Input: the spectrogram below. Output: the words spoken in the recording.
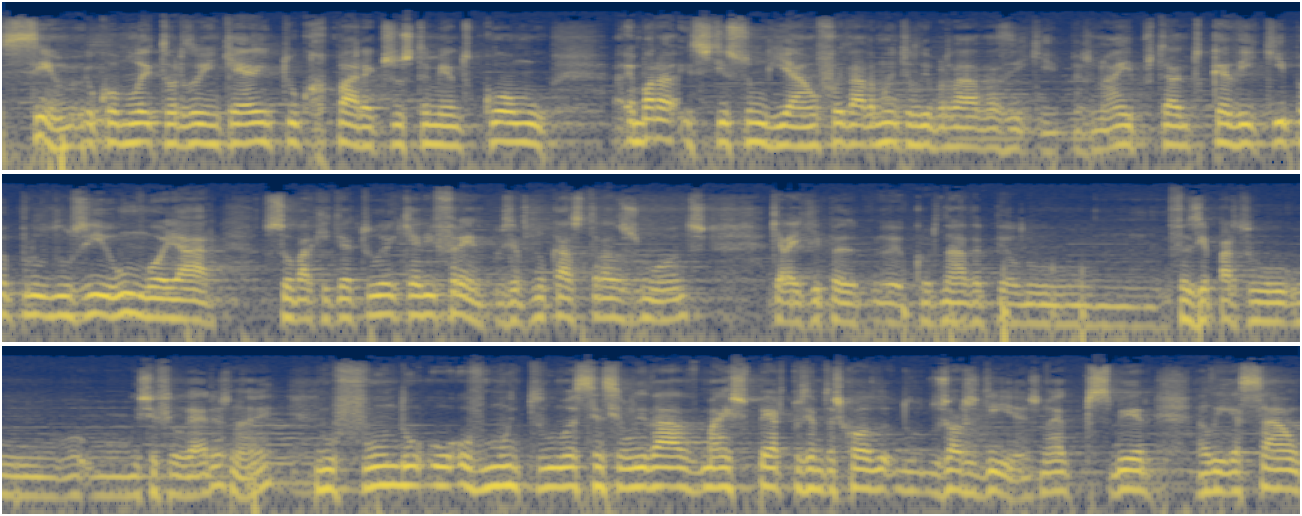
Sim, eu como leitor do inquérito, o que reparo é que justamente como embora existisse um guião, foi dada muita liberdade às equipas, não é? E, portanto, cada equipa produzia um olhar sobre a arquitetura que é diferente. Por exemplo, no caso de Trás-os-Montes, que era a equipa eh, coordenada pelo fazia parte o, o, Lixa Filgueiras, não é? No fundo, houve muito uma sensibilidade mais perto, por exemplo, da escola do, Jorge Dias, não é? De perceber a ligação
